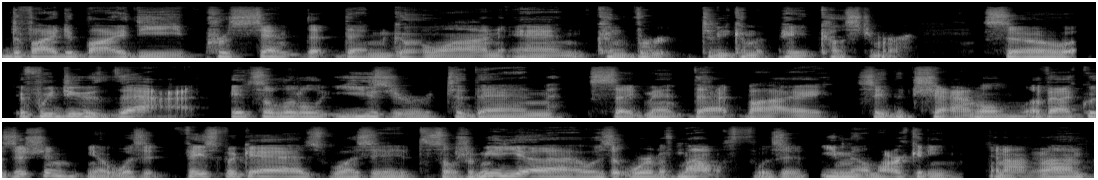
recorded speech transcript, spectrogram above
divided by the percent that then go on and convert to become a paid customer. So if we do that, it's a little easier to then segment that by, say, the channel of acquisition. You know, was it Facebook ads? Was it social media? Was it word of mouth? Was it email marketing? And on and on.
